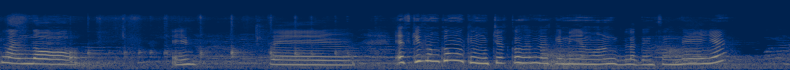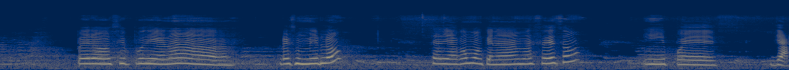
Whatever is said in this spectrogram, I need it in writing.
cuando este, es que son como que muchas cosas las que me llamaron la atención de ella, pero si pudiera resumirlo, sería como que nada más eso y pues ya.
